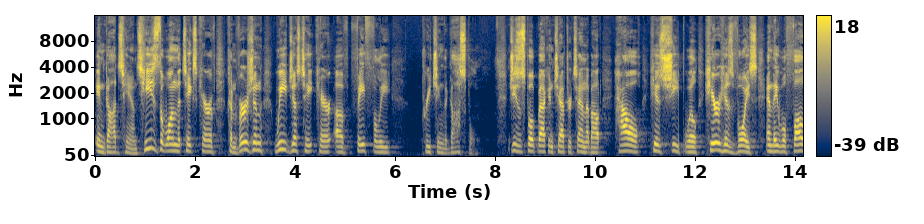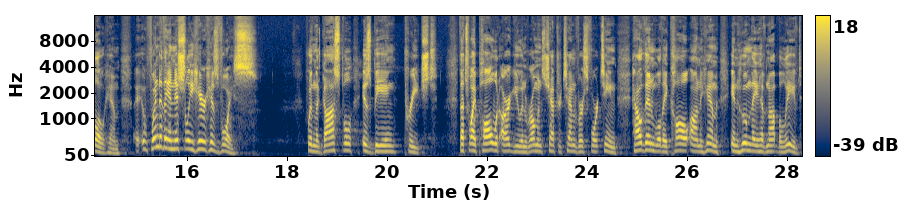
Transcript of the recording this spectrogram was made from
in God's hands. He's the one that takes care of conversion. We just take care of faithfully preaching the gospel. Jesus spoke back in chapter 10 about how his sheep will hear his voice and they will follow him. When do they initially hear his voice? When the gospel is being preached. That's why Paul would argue in Romans chapter 10 verse 14, how then will they call on him in whom they have not believed?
